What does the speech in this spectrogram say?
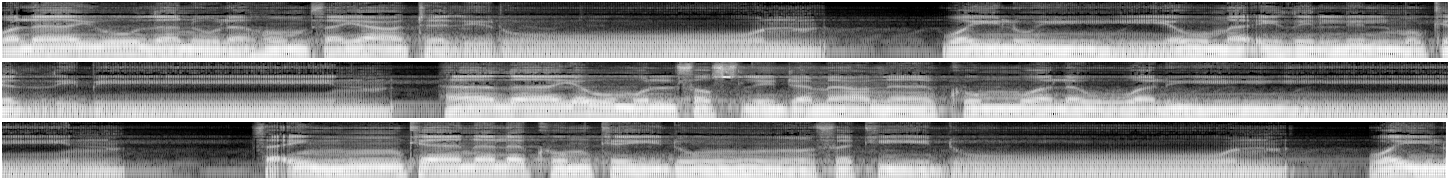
ولا يوذن لهم فيعتذرون. ويل يومئذ للمكذبين. هذا يوم الفصل جمعناكم ولولين فإن كان لكم كيد فكيدون. ويل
